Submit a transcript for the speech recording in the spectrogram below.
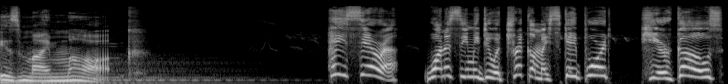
is my mark. Hey, Sarah! Want to see me do a trick on my skateboard? Here goes!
